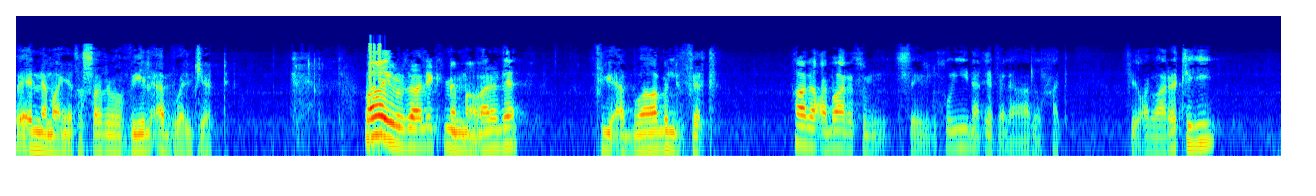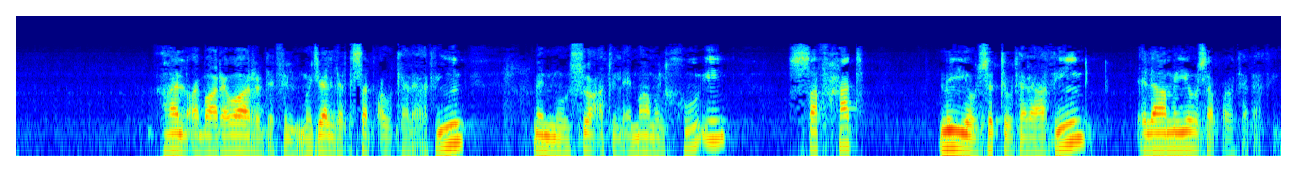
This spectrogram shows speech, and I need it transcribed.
وإنما يتصرف فيه الأب والجد. وغير ذلك مما ورد في أبواب الفقه. عبارة السيد الخوي نقف إلى هذا الحد. في عبارته هذه العبارة واردة في المجلد 37 من موسوعة الإمام الخوئي صفحة 136 إلى 137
